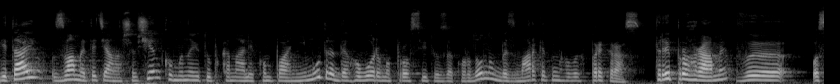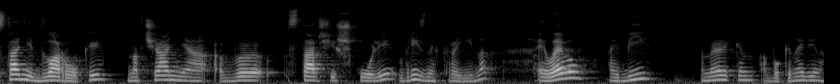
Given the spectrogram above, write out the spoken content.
Вітаю! З вами Тетяна Шевченко. Ми на ютуб-каналі компанії Мудра, де говоримо про освіту за кордоном без маркетингових прикрас. Три програми в останні два роки навчання в старшій школі в різних країнах: A-Level, IB, American або Canadian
